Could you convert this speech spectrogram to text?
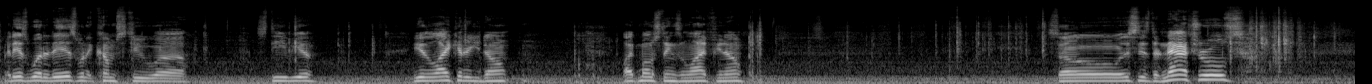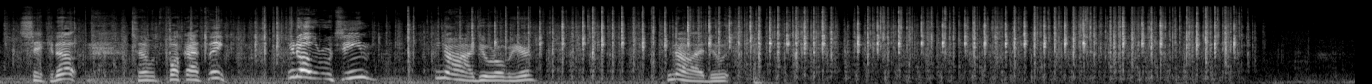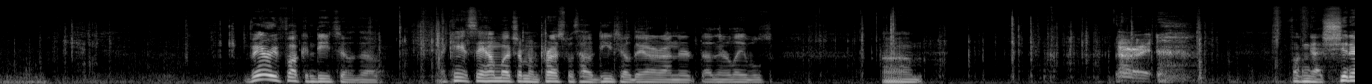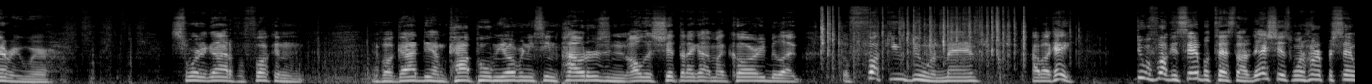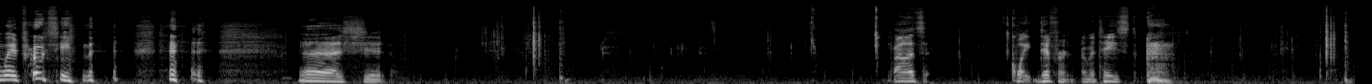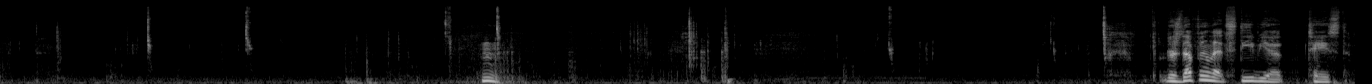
It is what it is when it comes to uh, stevia. You either like it or you don't. Like most things in life, you know. So this is their naturals. Shake it up. Tell what the fuck I think. You know the routine. You know how I do it over here. You know how I do it. Very fucking detailed though. I can't say how much I'm impressed with how detailed they are on their on their labels. Um, all right, fucking got shit everywhere. Swear to God, if a fucking if a goddamn cop pulled me over and he seen powders and all this shit that I got in my car, he'd be like, "The fuck you doing, man?" Be like, "Hey, do a fucking sample test on it. That shit's 100% whey protein." ah, shit. Wow, that's quite different of a taste. hmm. There's definitely that stevia taste.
